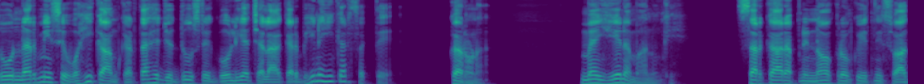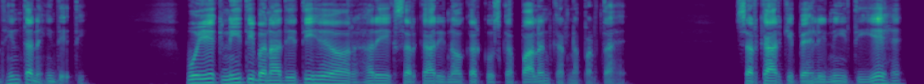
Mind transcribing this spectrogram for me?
तो वो नरमी से वही काम करता है जो दूसरे गोलियाँ चलाकर भी नहीं कर सकते। करुणा, मैं ये न मानूँगी, सरकार अपने नौकरों को इतनी स्वाधीनता नहीं देती। वो एक नीति बना देती है और हर एक सरकारी नौकर को उसका पालन करना पड़ता है। सरकार की पहली नीति ये है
